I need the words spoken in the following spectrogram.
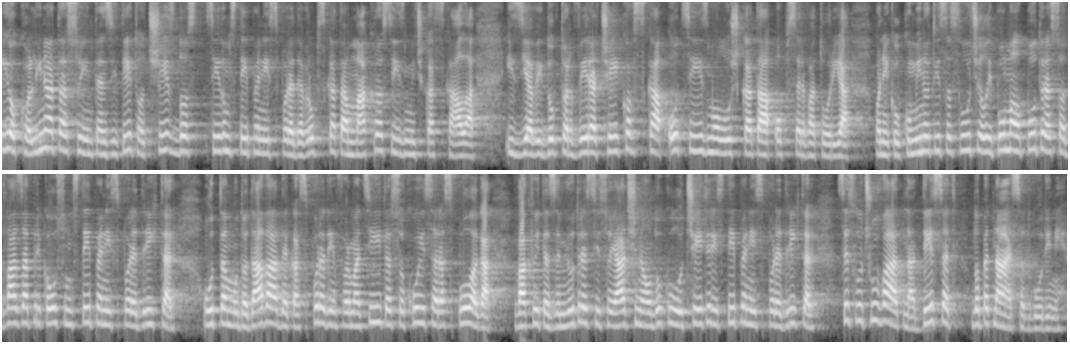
и околината со интензитет од 6 до 7 степени според Европската макросеизмичка скала, изјави доктор Вера Чејковска од Сеизмолошката обсерваторија. По неколку минути се случил и помал потрес од 2,8 степени според Рихтер. Оттаму додаваа дека според информациите со кои се располага, ваквите земјотреси со јачина од околу 4 степени според Рихтер се случуваат на 10 до 15 години.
